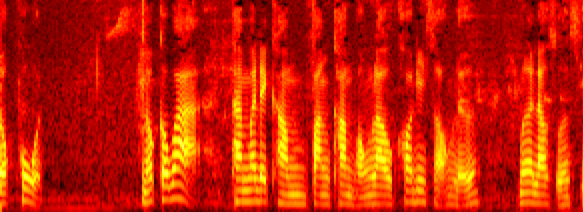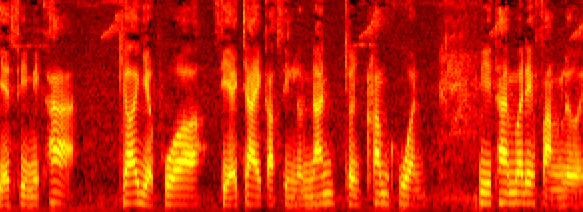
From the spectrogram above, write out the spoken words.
นกพูด นกก็ว่าถ้าไม่ได้คำฟังคำของเราข้อที่สองหรือเมื่อเราสูญเสียสิ่งมีค่าก็อย่าพัวเสียใจกับสิ่งเหล่านั้นจนคล่ำควรมีท่านไม่ได้ฟังเลย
